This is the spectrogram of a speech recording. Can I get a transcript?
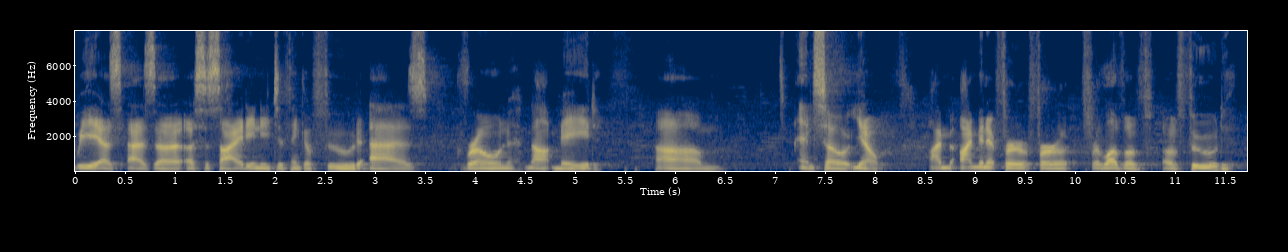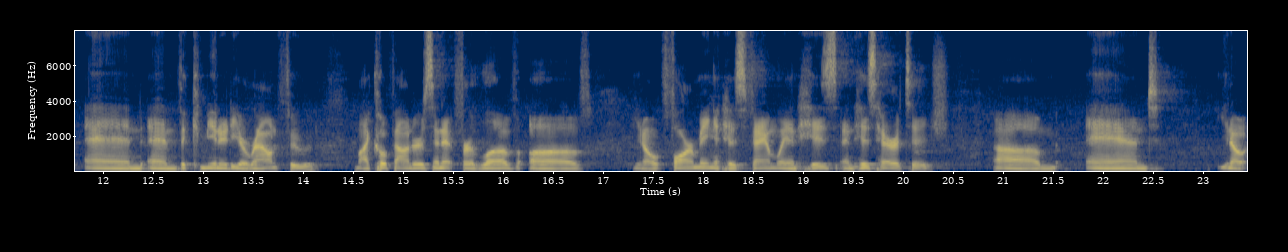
we as as a, a society need to think of food as grown, not made. Um, and so, you know, I'm I'm in it for for for love of of food and and the community around food. My co-founder is in it for love of you know farming and his family and his and his heritage. Um, and you know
